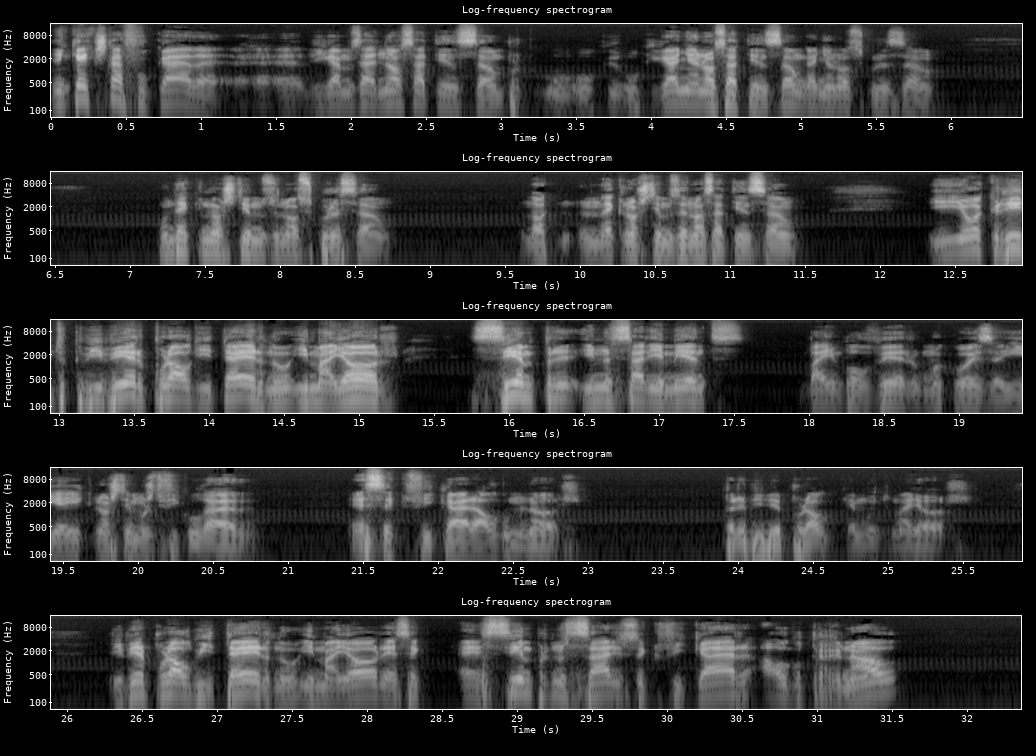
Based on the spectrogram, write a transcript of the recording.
Em que é que está focada, eh, eh, digamos, a nossa atenção? Porque o, o, que, o que ganha a nossa atenção ganha o nosso coração. Onde é que nós temos o nosso coração? Onde é que nós temos a nossa atenção? E eu acredito que viver por algo eterno e maior sempre e necessariamente vai envolver uma coisa, e é aí que nós temos dificuldade: é sacrificar algo menor para viver por algo que é muito maior. Viver por algo eterno e maior é, é sempre necessário sacrificar algo terrenal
